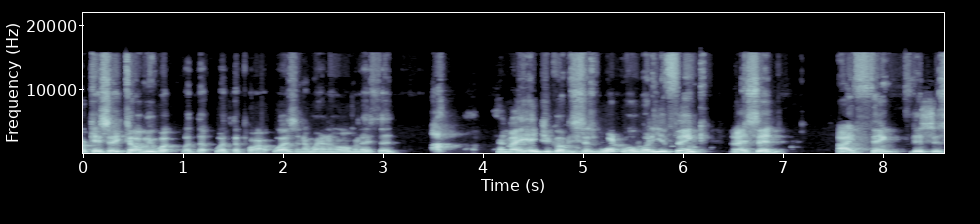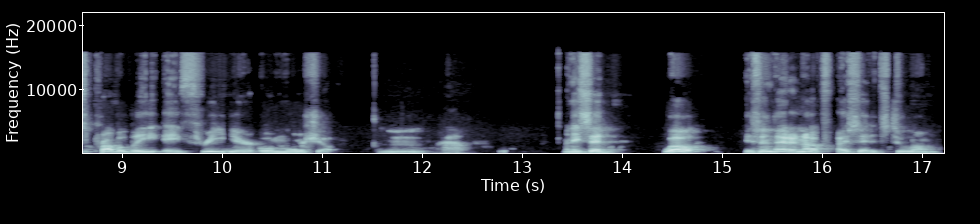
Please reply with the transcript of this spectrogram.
okay, so he told me what what the what the part was, and I went home and I said, and my agent goes, he says, what? Well, what do you think? And I said, I think this is probably a three year or more show. Mm, wow. And he said, Well, isn't that enough? I said, It's too long.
